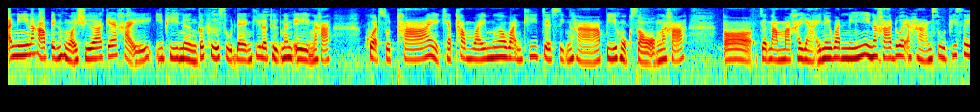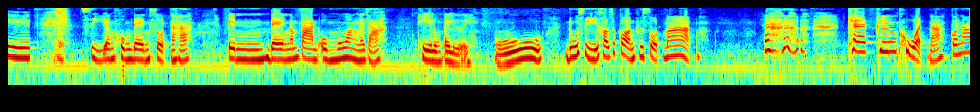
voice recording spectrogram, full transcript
อันนี้นะคะเป็นหัวเชื้อแก้ไข EP หนึ่งก็คือสูตรแดงที่ระทึกนั่นเองนะคะ ขวดสุดท้ายแคททำไว้เมื่อวันที่ 7 สิงหาปี 62 นะคะ ก็จะนำมาขยายในวันนี้นะคะ ด้วยอาหารสูตรพิเศษ สียังคงแดงสดนะคะ เป็นแดงน้ำตาลอมม่วงนะจ๊ะ เทลงไปเลย โอ้ ดูสีเขาซะก่อนคือสดมาก แค่ครึ่งขวดนะ ก็น่า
